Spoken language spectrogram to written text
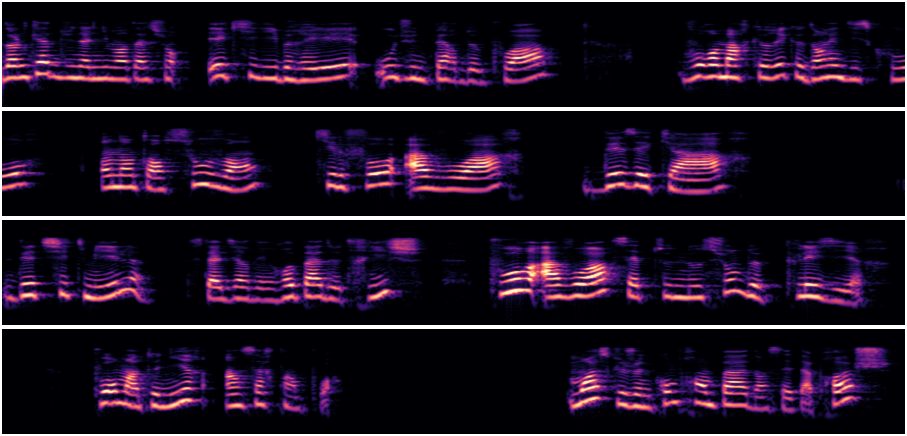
Dans le cadre d'une alimentation équilibrée ou d'une perte de poids, vous remarquerez que dans les discours, on entend souvent qu'il faut avoir des écarts, des cheat meals, c'est-à-dire des repas de triche, pour avoir cette notion de plaisir, pour maintenir un certain poids. Moi, ce que je ne comprends pas dans cette approche,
